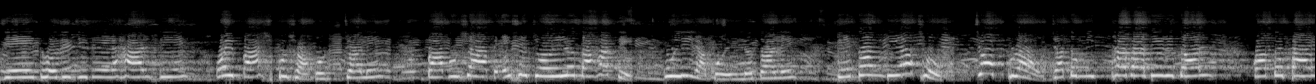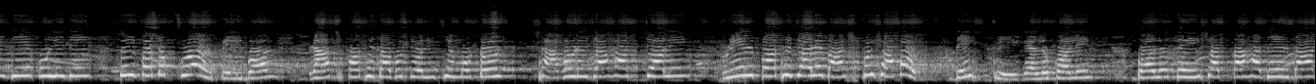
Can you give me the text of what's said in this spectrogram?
যে ধরিজিদের হার দিয়ে ওই বাষ্প সকট চলে। বাবু সাপ এসে চড়িল তাহাতে, কুলিরা পড়িল তলে। বেতন দিয়াছ? চক্রাও যত মিথ্যাবাদীর দল, কত পাই দিয়ে কুলিদের, তুই কত ক্রোর পেলি বল? রাজপথে তব চলেছে মোটর, সাগরে জাহাজ চলে। রেলপথে চলে বাষ্প সকট দেশ ছেয়ে গেল কলে। বলো তো এসব কাহাদের দান?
